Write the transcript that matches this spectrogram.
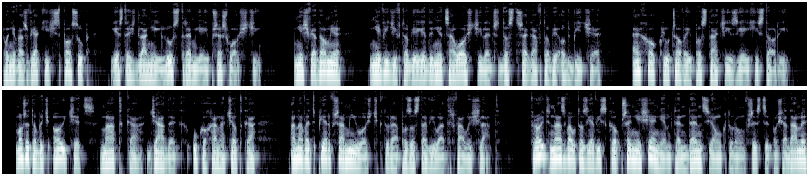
ponieważ w jakiś sposób jesteś dla niej lustrem jej przeszłości. Nieświadomie nie widzi w tobie jedynie całości, lecz dostrzega w tobie odbicie, echo kluczowej postaci z jej historii. Może to być ojciec, matka, dziadek, ukochana ciotka, a nawet pierwsza miłość, która pozostawiła trwały ślad. Freud nazwał to zjawisko przeniesieniem, tendencją, którą wszyscy posiadamy,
